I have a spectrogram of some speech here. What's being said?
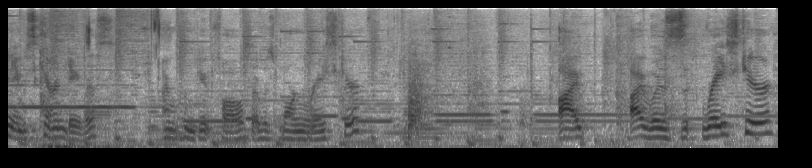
name is Karen Davis. I'm from Butte Falls. I was born and raised here. I, I was raised here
